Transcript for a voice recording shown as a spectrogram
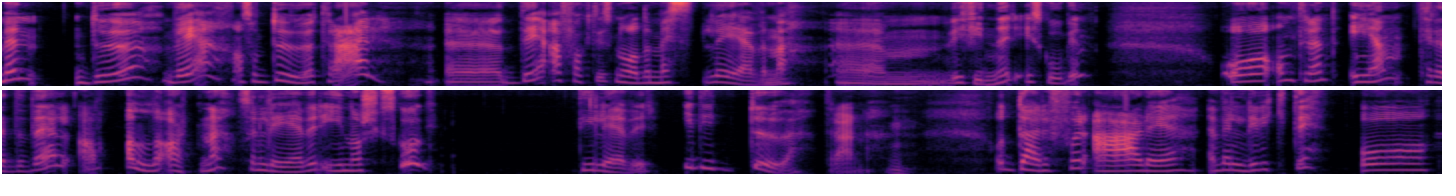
Men død ved, altså døde trær, eh, det er faktisk noe av det mest levende eh, vi finner i skogen. Og omtrent en tredjedel av alle artene som lever i norsk skog, de lever i de døde trærne. Og derfor er det veldig viktig. Og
